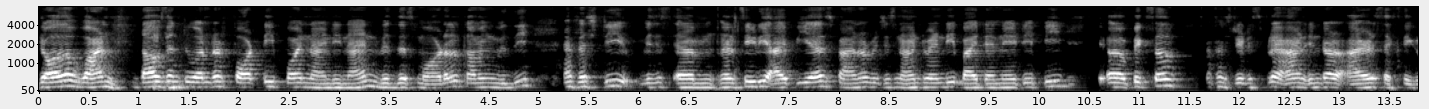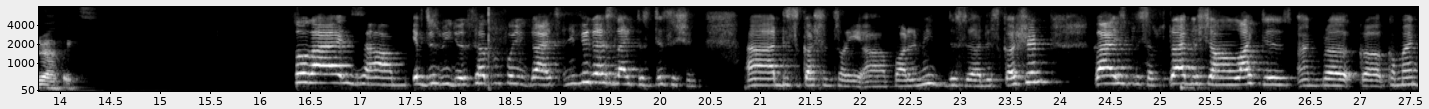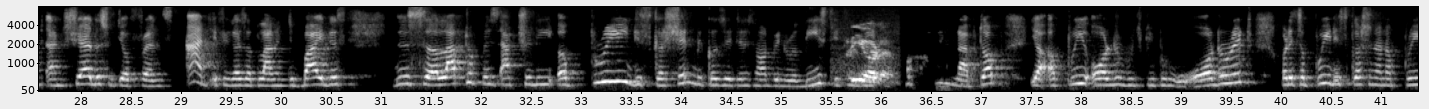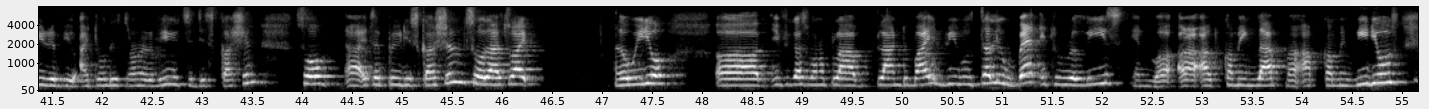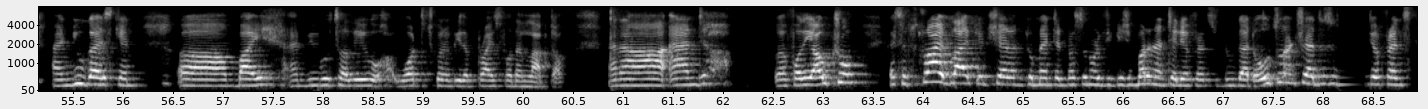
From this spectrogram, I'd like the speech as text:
dollar one thousand two hundred forty point ninety nine with this model coming with the FHD which is um, LCD IPS panel which is 920 by 1080p uh, pixel FHD display and Intel Iris Xe graphics. So guys, um, if this video is helpful for you guys, and if you guys like this decision, uh, discussion, sorry, uh, pardon me, this uh, discussion, guys, please subscribe the channel, like this, and uh, comment and share this with your friends. And if you guys are planning to buy this, this uh, laptop is actually a pre-discussion because it has not been released. It pre-order laptop, yeah, a pre-order which people who order it, but it's a pre-discussion and a pre-review. I told you it's not a review; it's a discussion. So uh, it's a pre-discussion. So that's why the video uh, if you guys want to pl- plan to buy it, we will tell you when it will release in uh, upcoming lab uh, upcoming videos, and you guys can uh, buy, and we will tell you what is going to be the price for the laptop. And uh, and uh, for the outro, subscribe, like, and share, and comment, and press the notification button, and tell your friends to do that also, and share this your friends.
